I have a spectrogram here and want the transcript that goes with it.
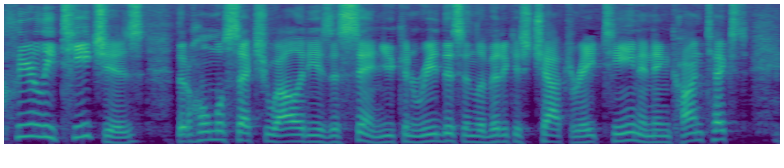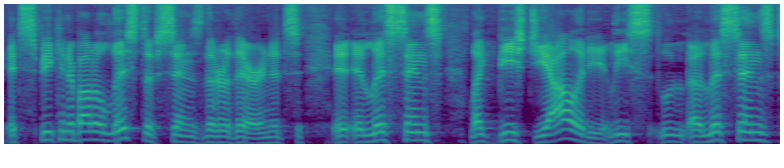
clearly teaches that homosexuality is a sin. You can read this in Leviticus chapter 18, and in context, it's speaking about a list of sins that are there. And it's, it, it lists sins like bestiality, it lists, uh, lists sins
